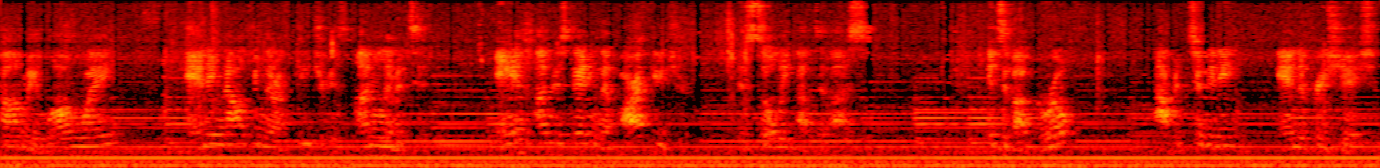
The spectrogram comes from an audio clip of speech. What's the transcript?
come a long way and acknowledging that our future is unlimited and understanding that our future is solely up to us. It's about growth, opportunity, and appreciation.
